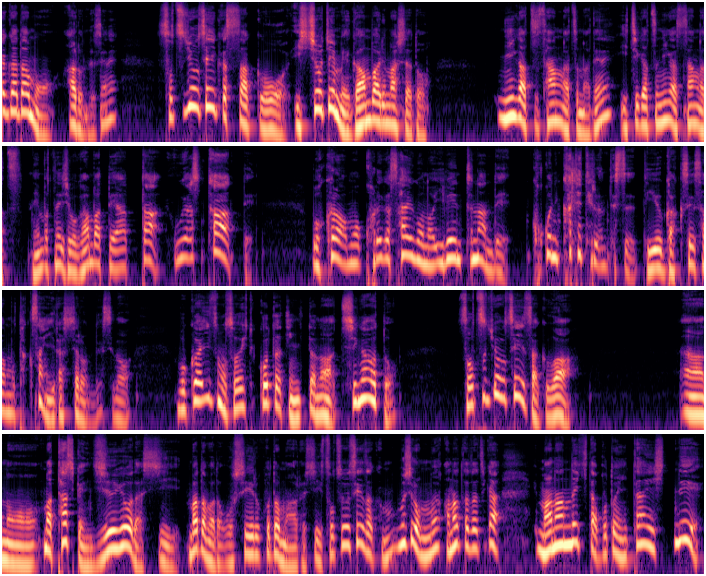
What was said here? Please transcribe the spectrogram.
え方もあるんですよね。卒業生活作を一生懸命頑張りましたと。2月3月までね、1月2月3月、年末年始を頑張ってやった、うやしたって、僕らはもうこれが最後のイベントなんで、ここに勝ててるんですっていう学生さんもたくさんいらっしゃるんですけど、僕はいつもそういう子たちに言ったのは違うと。卒業制作はあのまあ、確かに重要だしまだまだ教えることもあるし卒業制作むしろあなたたちが学んできたことに対して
